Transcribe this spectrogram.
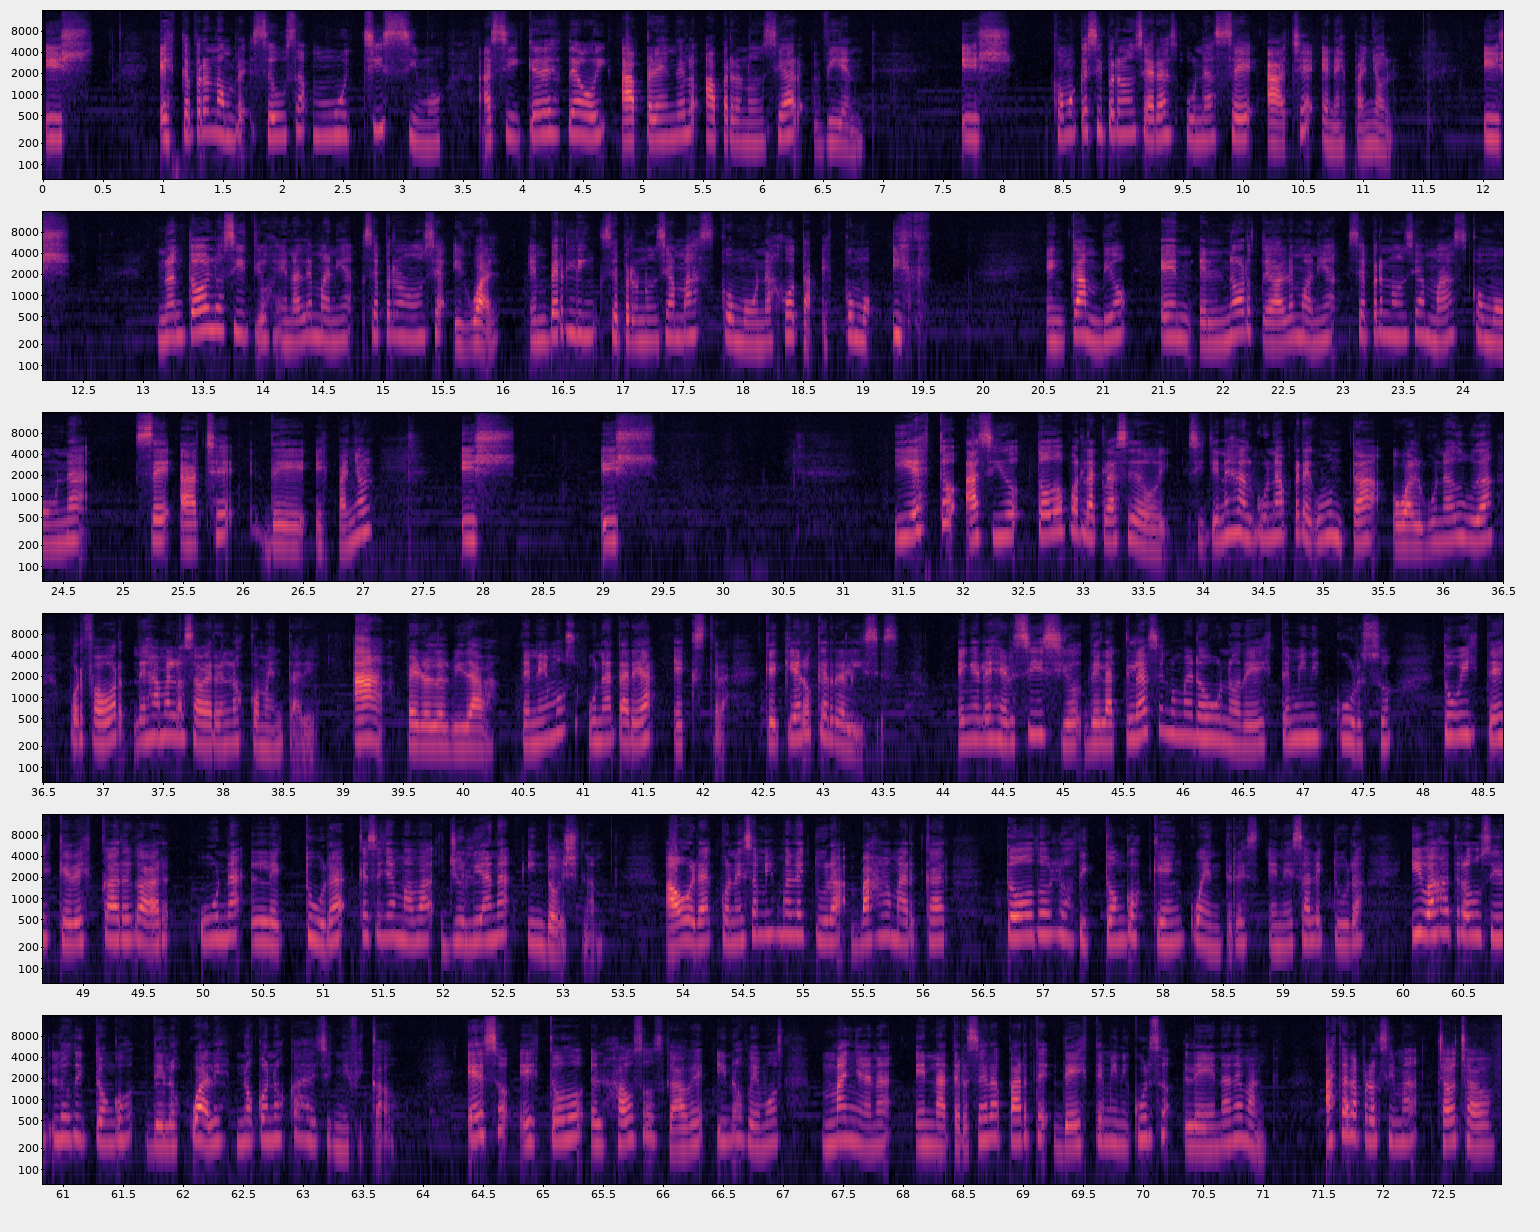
ish. Este pronombre se usa muchísimo, así que desde hoy apréndelo a pronunciar bien. Ish, como que si pronunciaras una CH en español. Ish. No en todos los sitios en Alemania se pronuncia igual. En Berlín se pronuncia más como una J, es como ich. En cambio, en el norte de Alemania se pronuncia más como una CH de español. Ish. Y esto ha sido todo por la clase de hoy. Si tienes alguna pregunta o alguna duda, por favor déjamelo saber en los comentarios. Ah, pero lo olvidaba. Tenemos una tarea extra que quiero que realices. En el ejercicio de la clase número uno de este mini curso, tuviste que descargar una lectura que se llamaba Juliana in Deutschland. Ahora, con esa misma lectura vas a marcar todos los dictongos que encuentres en esa lectura y vas a traducir los dictongos de los cuales no conozcas el significado. Eso es todo el House of Gabe y nos vemos mañana en la tercera parte de este mini curso Lee en Alemán. Hasta la próxima. Chao, chao.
